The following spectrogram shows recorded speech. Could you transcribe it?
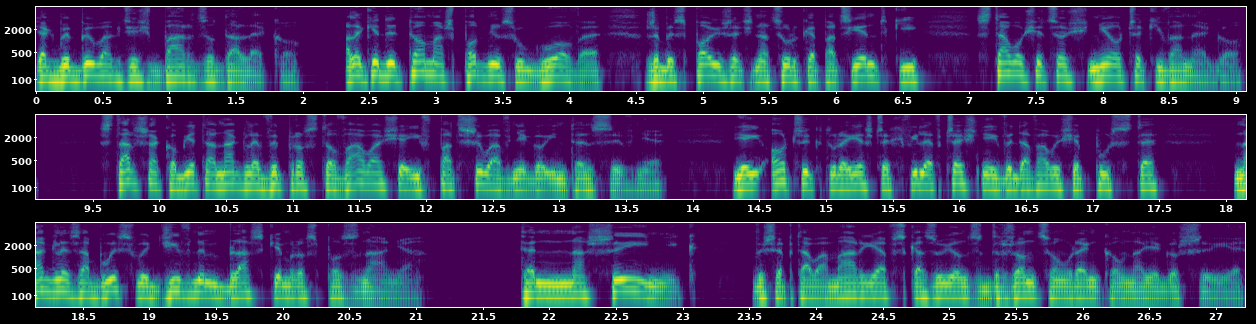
jakby była gdzieś bardzo daleko. Ale kiedy Tomasz podniósł głowę, żeby spojrzeć na córkę pacjentki, stało się coś nieoczekiwanego. Starsza kobieta nagle wyprostowała się i wpatrzyła w niego intensywnie. Jej oczy, które jeszcze chwilę wcześniej wydawały się puste, nagle zabłysły dziwnym blaskiem rozpoznania. Ten naszyjnik, wyszeptała Maria, wskazując drżącą ręką na jego szyję.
